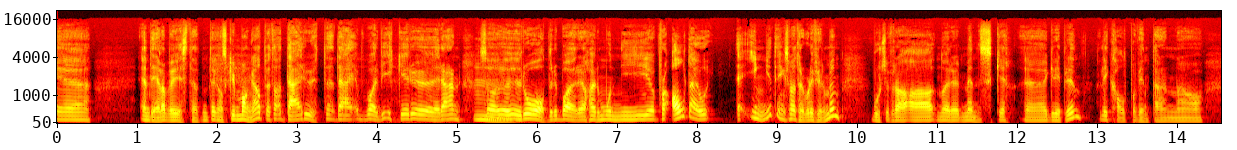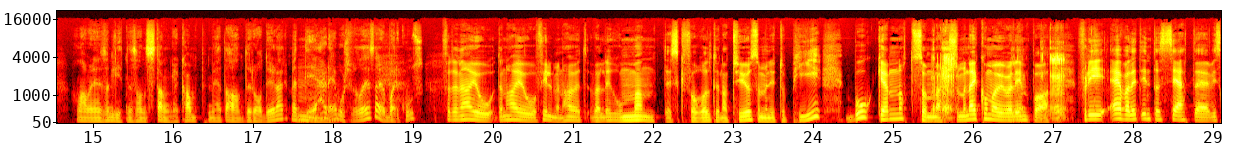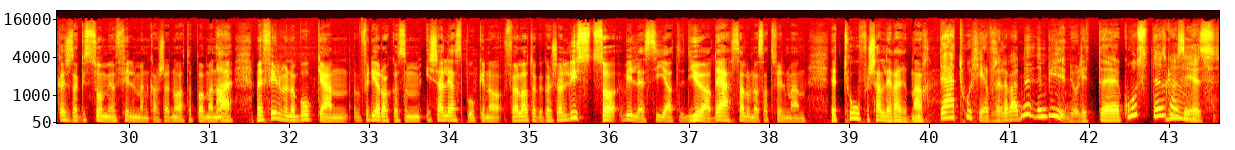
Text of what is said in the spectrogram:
en del av bevisstheten til ganske mange. At vet du, der ute, det er bare vi ikke rører den, så råder det bare harmoni. For alt er jo Det er ingenting som er trøbbel i filmen. Bortsett fra ah, når mennesket eh, griper inn. Litt kaldt på vinteren. og han har vel en sånn liten sånn stangekamp med et annet rådyr der. Men det er det. Bortsett fra det, så er det jo bare kos. For den har jo, den har jo, Filmen har jo et veldig romantisk forhold til natur, som en utopi. Boken not so much, men det kommer vi vel inn på. Fordi jeg var litt interessert eh, Vi skal ikke snakke så mye om filmen kanskje nå etterpå, men, eh, men filmen og boken, for de av dere som ikke har lest boken og føler at dere kanskje har lyst, så vil jeg si at gjør det, selv om du har sett filmen. Det er to forskjellige verdener. Det er to helt forskjellige verdener. Den begynner jo litt eh, kos, det skal jo sies.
